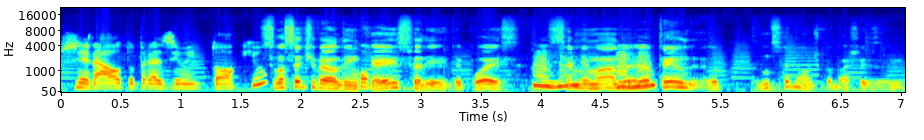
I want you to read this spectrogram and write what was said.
Geral do Brasil em Tóquio. Se você tiver o link Com- é isso ali depois, Uhum, você me manda. uhum. Eu tenho. Eu não sei de onde que eu baixei isso aqui.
